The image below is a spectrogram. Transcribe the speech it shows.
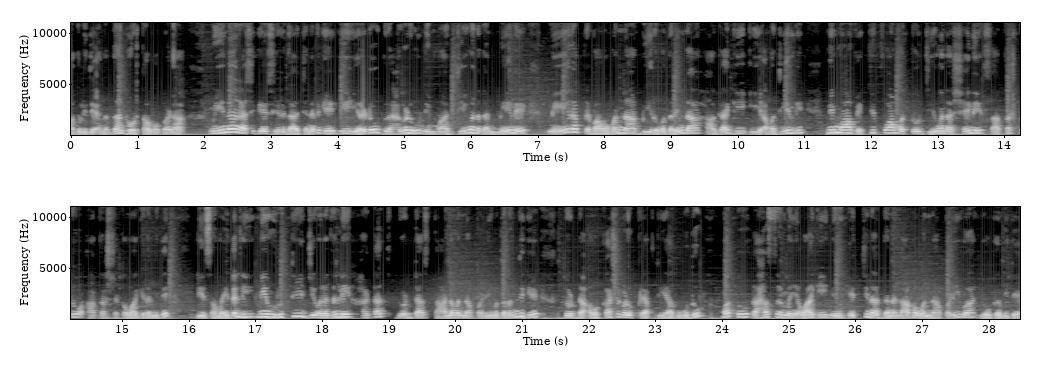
ಆಗಲಿದೆ ಅನ್ನೋದನ್ನ ನೋಡ್ತಾ ಹೋಗೋಣ. ಮೀನರಾಶಿಗೆ ಸೇರಿದ ಜನರಿಗೆ ಈ ಎರಡೂ ಗ್ರಹಗಳು ನಿಮ್ಮ ಜೀವನದ ಮೇಲೆ ನೇರ ಪ್ರಭಾವವನ್ನು ಬೀರುವುದರಿಂದ, ಹಾಗಾಗಿ ಈ ಅವಧಿಯಲ್ಲಿ ನಿಮ್ಮ ವ್ಯಕ್ತಿತ್ವ ಮತ್ತು ಜೀವನ ಶೈಲಿ ಸಾಕಷ್ಟು ಆಕರ್ಷಕವಾಗಿರಲಿದೆ. ಈ ಸಮಯದಲ್ಲಿ ನೀವು ವೃತ್ತಿ ಜೀವನದಲ್ಲಿ ಹಠಾತ್ ದೊಡ್ಡ ಸ್ಥಾನವನ್ನು ಪಡೆಯುವುದರೊಂದಿಗೆ ದೊಡ್ಡ ಅವಕಾಶಗಳು ಪ್ರಾಪ್ತಿಯಾಗುವುದು ಮತ್ತು ರಹಸ್ಯಮಯವಾಗಿ ನೀವು ಹೆಚ್ಚಿನ ಧನ ಲಾಭವನ್ನು ಪಡೆಯುವ ಯೋಗವಿದೆ.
